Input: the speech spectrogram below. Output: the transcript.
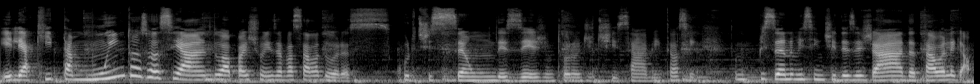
ele aqui está muito associado a paixões avassaladoras, curtição, desejo em torno de ti, sabe? Então, assim, tô precisando me sentir desejada, tal, é legal.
